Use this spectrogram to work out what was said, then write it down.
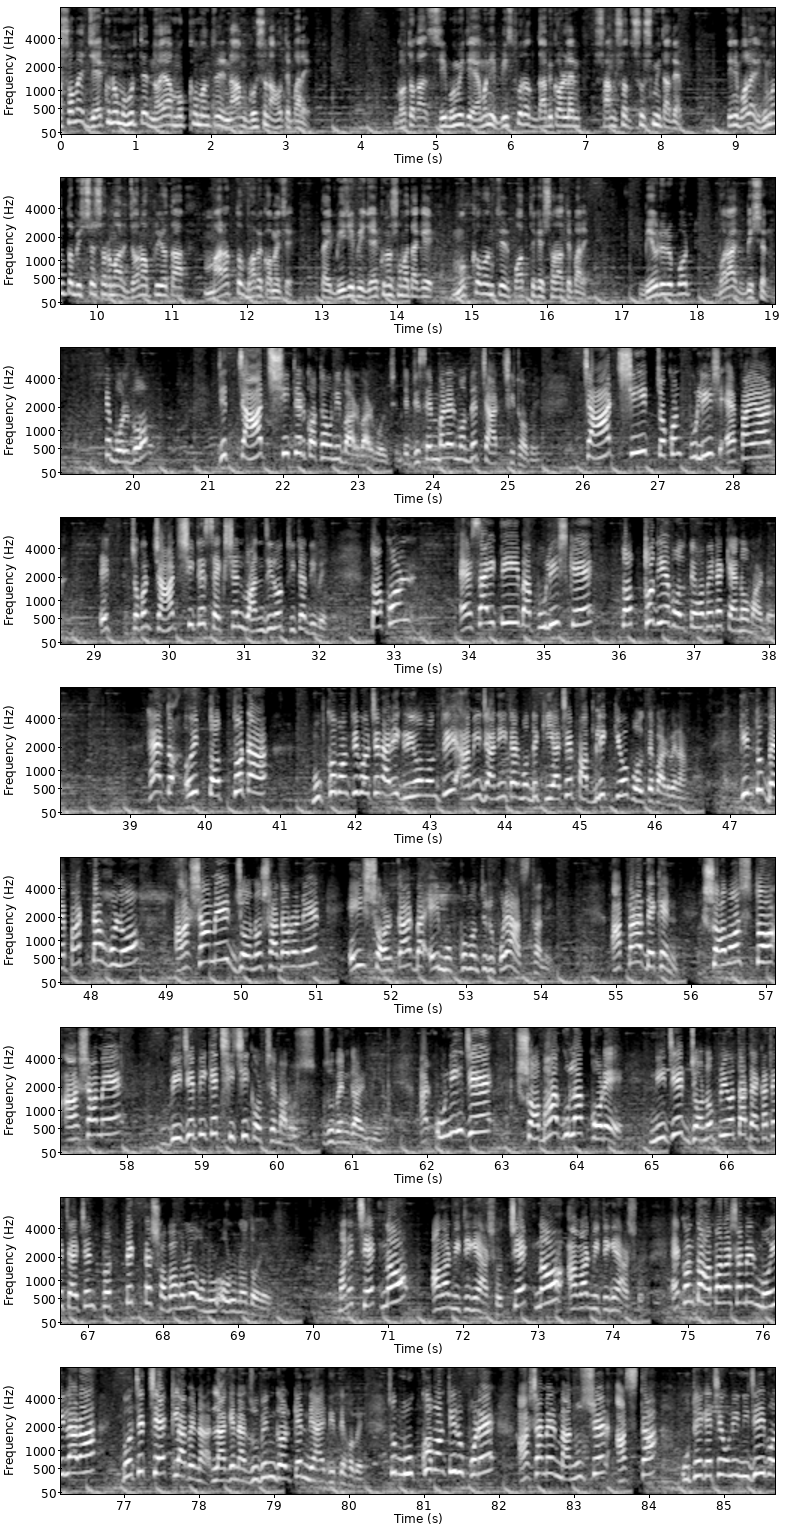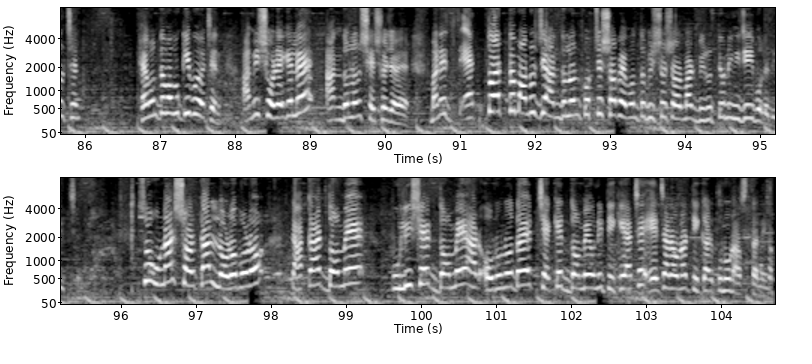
অসমে যে কোনো মুহূর্তে নয়া মুখ্যমন্ত্রীর নাম ঘোষণা হতে পারে। গতকাল শ্রীভূমিতে এমনই বিস্ফোরক দাবি করলেন সাংসদ সুস্মিতা দেব। তিনি বলেন, হিমন্ত বিশ্ব শর্মার জনপ্রিয়তা মারাত্মকভাবে কমেছে, তাই বিজেপি যে কোনো সময় তাকে মুখ্যমন্ত্রীর পদ থেকে সরাতে পারে। বিউটি রিপোর্ট, বরাক বিশন বলব? যে চার্জশিটের কথা উনি বারবার বলছেন, যে ডিসেম্বরের মধ্যে চার্জশিট হবে। চার্জশিট যখন পুলিশ, এফআইআর যখন চার্জশিটে সেকশন ওয়ান জিরো থ্রিটা দিবে, তখন এসআইটি বা পুলিশকে তথ্য দিয়ে বলতে হবে এটা কেন মার্ডার হ্যাঁ তো ওই তথ্যটা মুখ্যমন্ত্রী বলছেন, আমি গৃহমন্ত্রী, আমি জানি এটার মধ্যে কি আছে পাবলিক কেউ বলতে পারবে না। কিন্তু ব্যাপারটা হলো, আসামের জনসাধারণের এই সরকার বা এই মুখ্যমন্ত্রীর উপরে আস্থা নেই। আপনারা দেখেন, সমস্ত আসামে বিজেপিকে ছিছি করছে মানুষ জুবেন গার্গ নিয়ে। আর উনি যে সভাগুলা করে নিজের জনপ্রিয়তা দেখাতে চাইছেন, প্রত্যেকটা সভা হলো অরুণোদয়ের। মানে চেক নাও, আমার মিটিংয়ে আসো। চেক নাও, আমার মিটিংয়ে আসো। এখন তো আপার আসামের মহিলারা বলছে চেক লাগে না লাগে না, জুবিন গর্গকে ন্যায় দিতে হবে। তো মুখ্যমন্ত্রীর উপরে আসামের মানুষের আস্থা উঠে গেছে, উনি নিজেই বলছেন। হেমন্তবাবু কি বলেছেন? আমি সরে গেলে আন্দোলন শেষ হয়ে যাবে। মানে এত এত মানুষ যে আন্দোলন করছে সব হেমন্ত বিশ্ব শর্মার বিরুদ্ধে উনি নিজেই বলে দিচ্ছে। সো উনার সরকার বড় বড়, টাকার দমে, পুলিশের দমে আর অরুণোদয়ের চেকের দমে উনি টিকে আছে, এছাড়া ওনার টিকার কোনো রাস্তা নেই।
